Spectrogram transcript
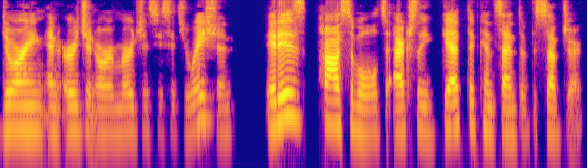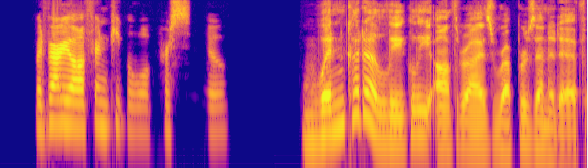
during an urgent or emergency situation? It is possible to actually get the consent of the subject, but very often people will pursue. When could a legally authorized representative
